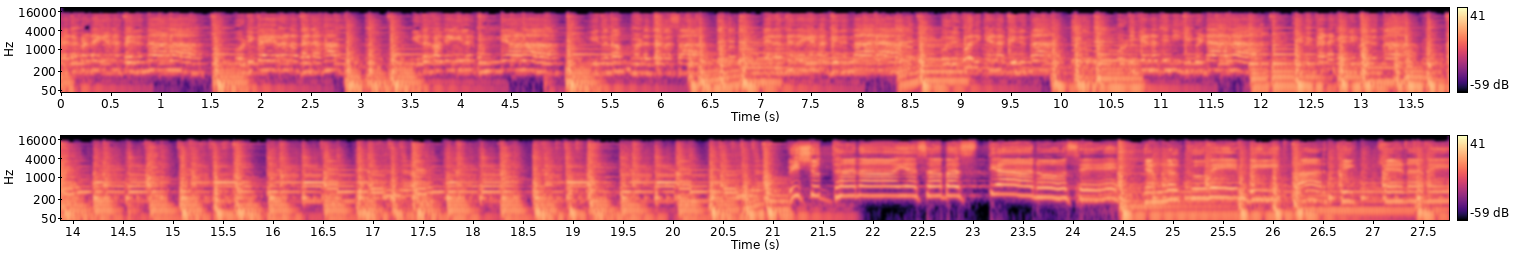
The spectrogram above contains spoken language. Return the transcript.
പെടപെടയണ പെരുന്നാള. കൊടികയറണ ധനഹ. ഇടവകയിലെ പുണ്യാള. ഇത് നമ്മുടെ ദിവസ. പെര നിറയണ വിരുന്നാര. ഒരു പൊരിക്കണ വിരുന്ന. പൊടിക്കണതിന് ഇവിടാര. ഇത് കടകരി വരുന്ന വിശുദ്ധനായ സബസ്ത്യാനോസേ ഞങ്ങൾക്കു വേണ്ടി പ്രാർത്ഥിക്കണമേ.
